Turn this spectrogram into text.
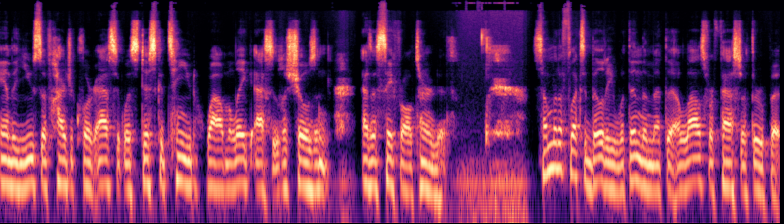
and the use of hydrochloric acid was discontinued while maleic acid was chosen as a safer alternative. Some of the flexibility within the method allows for faster throughput.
